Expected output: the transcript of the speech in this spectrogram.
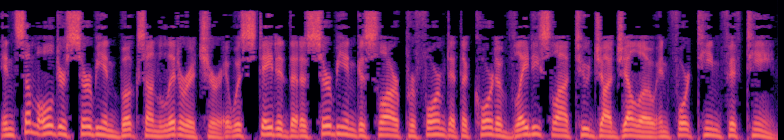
In some older Serbian books on literature it was stated that a Serbian guslar performed at the court of Vladislav II Jagiello in 1415.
